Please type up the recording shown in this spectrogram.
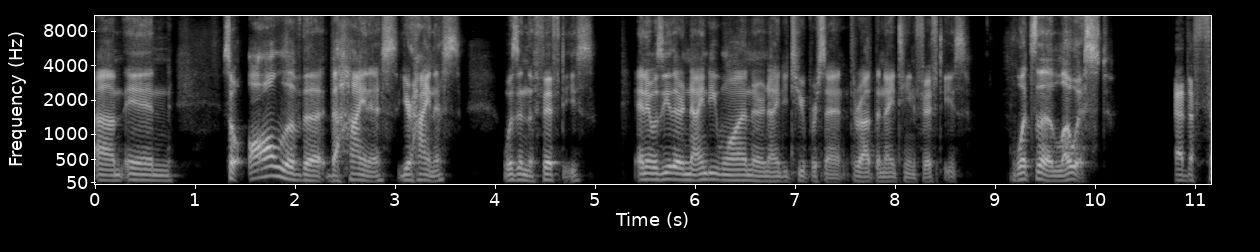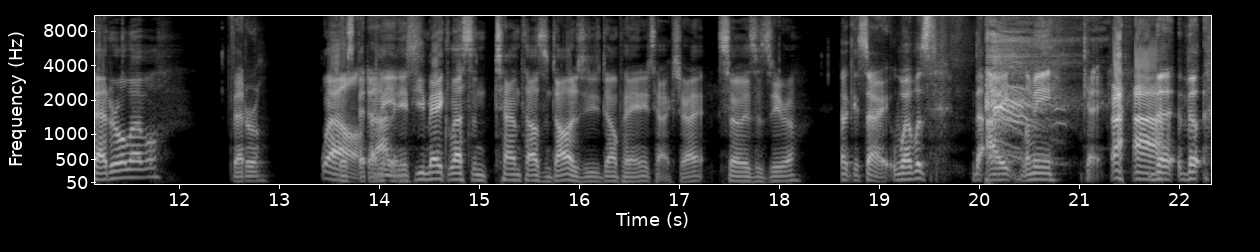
Um in so all of the the highness, your highness was in the 50s and it was either 91 or 92% throughout the 1950s. What's the lowest At the federal level? federal? Well, I mean, if you make less than $10,000, you don't pay any tax, right? So is it zero? Okay, sorry. What was the I let me okay. The the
